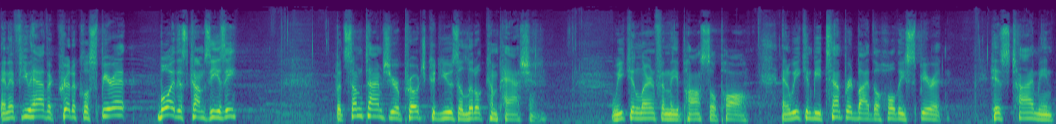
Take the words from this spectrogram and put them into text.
And if you have a critical spirit, boy, this comes easy. But sometimes your approach could use a little compassion. We can learn from the Apostle Paul, and we can be tempered by the Holy Spirit, His timing,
